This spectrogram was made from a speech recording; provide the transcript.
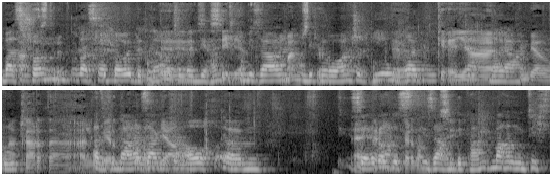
was schon was bedeutet. Ne? Also wenn die Handelskommissarin an die peruanische Regierung schreibt, naja, gut. Also von daher sage ich auch, ähm, selber äh, das, perdón, die Sachen sí. bekannt machen und sich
